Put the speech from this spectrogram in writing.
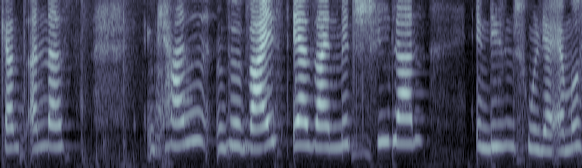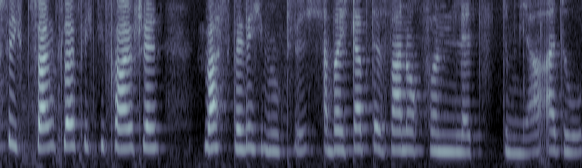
ganz anders kann, beweist er seinen Mitschülern in diesem Schuljahr. Er muss sich zwangsläufig die Frage stellen, was will ich wirklich? Aber ich glaube, das war noch von letztem Jahr. Also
